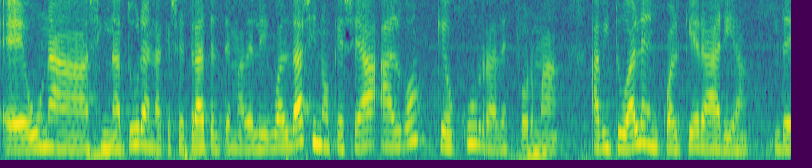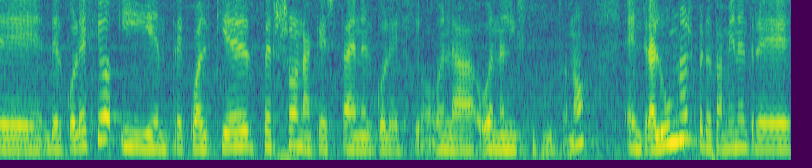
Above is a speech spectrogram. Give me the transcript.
eh, una asignatura en la que se trate el tema de la igualdad, sino que sea algo que ocurra de forma habitual en cualquier área de- del colegio y entre cualquier persona que está en el colegio o en, la, o en el instituto, ¿no? Entre alumnos, pero también entre,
